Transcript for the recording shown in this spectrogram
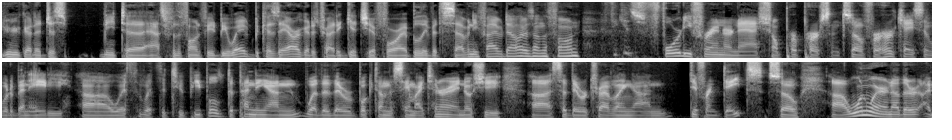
you're going to just need to ask for the phone fee to be waived because they are going to try to get you for, I believe it's $75 on the phone. I think it's 40 for international per person. So for her case, it would have been 80 uh, with, with the two people, depending on whether they were booked on the same itinerary. I know she uh, said they were traveling on different dates. So uh, one way or another, I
